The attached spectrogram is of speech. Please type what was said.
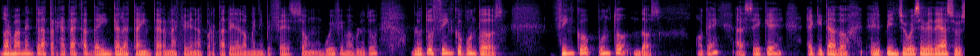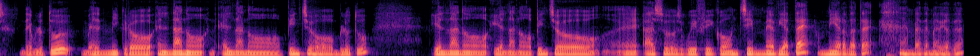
Normalmente las tarjetas estas de Intel, estas internas que vienen al portátil y los mini PC son Wi-Fi más Bluetooth. Bluetooth 5.2. 5.2. ¿Ok? Así que he quitado el pincho USB de Asus de Bluetooth, el micro, el nano, el nano pincho Bluetooth y el nano y el nano pincho eh, Asus Wi-Fi con chip media T, mierda T, en vez de media T,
